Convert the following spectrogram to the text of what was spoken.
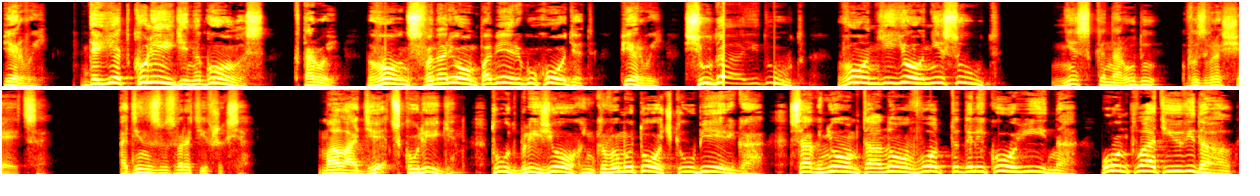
Первый. «Да ед Кулигина голос!» Второй. «Вон с фонарем по берегу ходят!» Первый. «Сюда идут! Вон ее несут!» Несколько народу возвращается. Один из возвратившихся. «Молодец, Кулигин! Тут близехонько в омыточке у берега. С огнем-то оно вот-то далеко видно. Он платье видал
